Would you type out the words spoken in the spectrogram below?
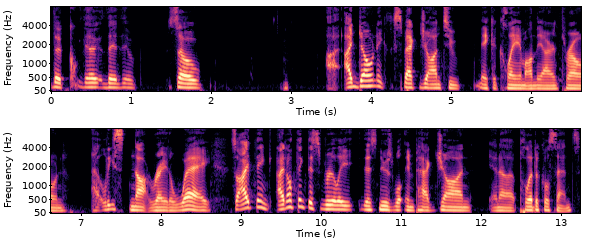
The, the, the, the so I, I don't expect Jon to make a claim on the Iron Throne, at least not right away. So I think, I don't think this really, this news will impact Jon in a political sense.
